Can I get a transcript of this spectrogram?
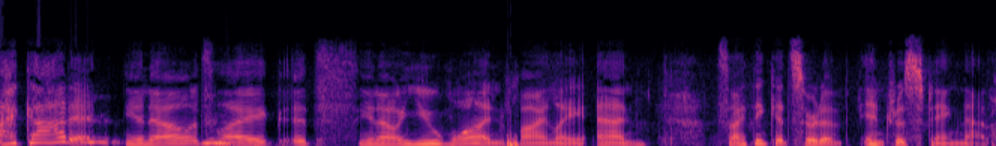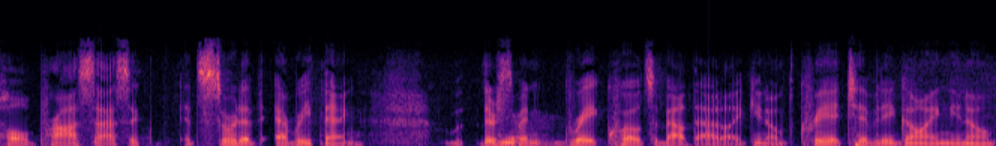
I got it. You know, it's like, it's, you know, you won finally. And so I think it's sort of interesting, that whole process. It, it's sort of everything. There's Yeah. been great quotes about that, like, you know, creativity going, you know,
